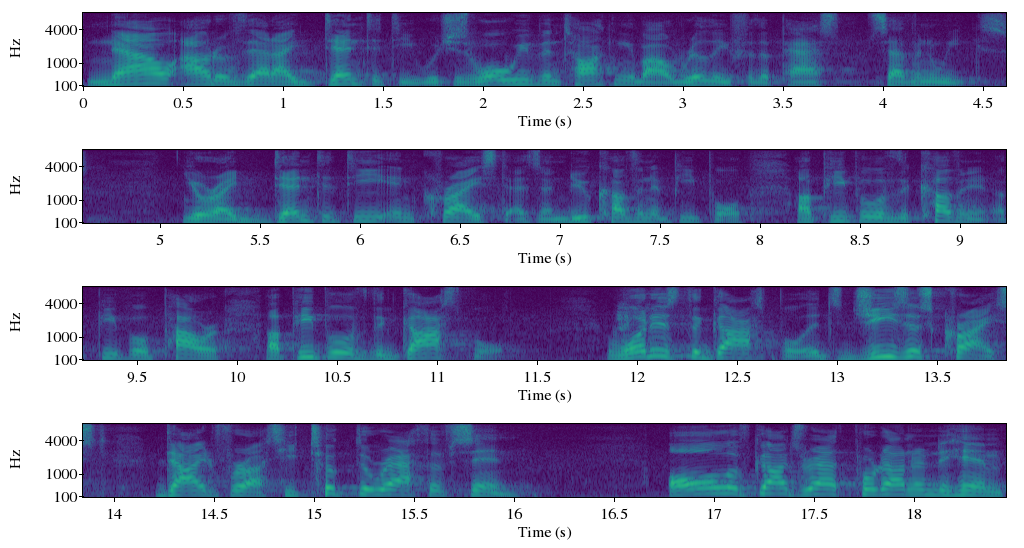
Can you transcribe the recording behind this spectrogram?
Now, out of that identity, which is what we've been talking about really for the past seven weeks, your identity in Christ as a new covenant people, a people of the covenant, a people of power, a people of the gospel. What is the gospel? It's Jesus Christ died for us. He took the wrath of sin. All of God's wrath poured out into him,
